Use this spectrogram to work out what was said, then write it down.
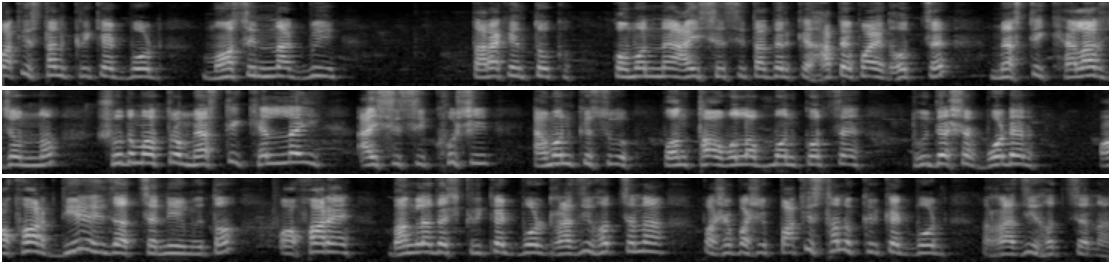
পাকিস্তান ক্রিকেট বোর্ড মহসিন নাকবি তারা কিন্তু ক্রমান্বয়ে আইসিসি তাদেরকে হাতে পায়ে ধরছে ম্যাচটি খেলার জন্য। শুধুমাত্র ম্যাচটি খেললেই আইসিসি খুশি, এমন কিছু পন্থা অবলম্বন করছে দুই দেশের বোর্ডের অফার দিয়েই যাচ্ছে নিয়মিত। অফারে বাংলাদেশ ক্রিকেট বোর্ড রাজি হচ্ছে না, পাশাপাশি পাকিস্তানও ক্রিকেট বোর্ড রাজি হচ্ছে না।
